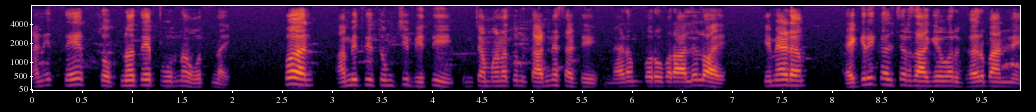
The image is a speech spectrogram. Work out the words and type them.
आणि ते स्वप्न ते पूर्ण होत नाही. पण आम्ही ती तुमची भीती तुमच्या मनातून काढण्यासाठी मॅडम बरोबर आलेलो आहे की मॅडम ऍग्रिकल्चर जागेवर घर बांधणे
